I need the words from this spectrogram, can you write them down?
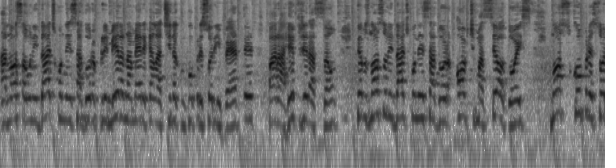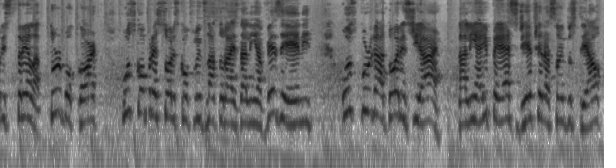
a nossa unidade condensadora primeira na América Latina com compressor inverter para refrigeração. Temos nossa unidade condensadora Optima CO2, nosso compressor Estrela Turbocore, os compressores com fluidos naturais da linha VZN, os purgadores de ar da linha IPS de refrigeração industrial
